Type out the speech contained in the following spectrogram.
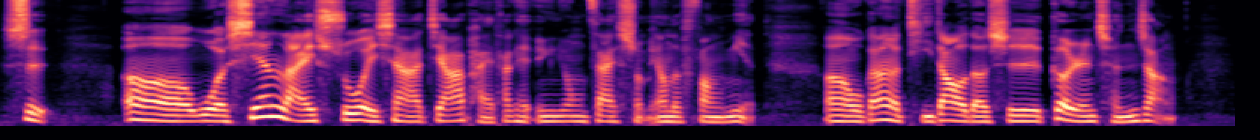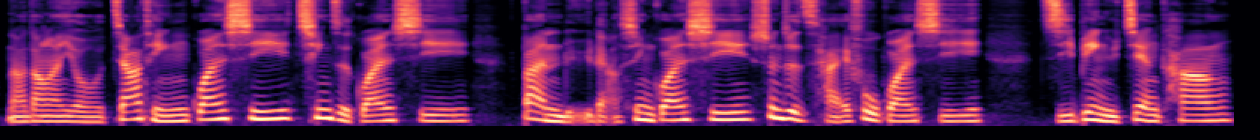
是，呃，我先来说一下加牌，它可以运用在什么样的方面？呃，我刚刚有提到的是个人成长，那当然有家庭关系、亲子关系、伴侣、两性关系，甚至财富关系、疾病与健康，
